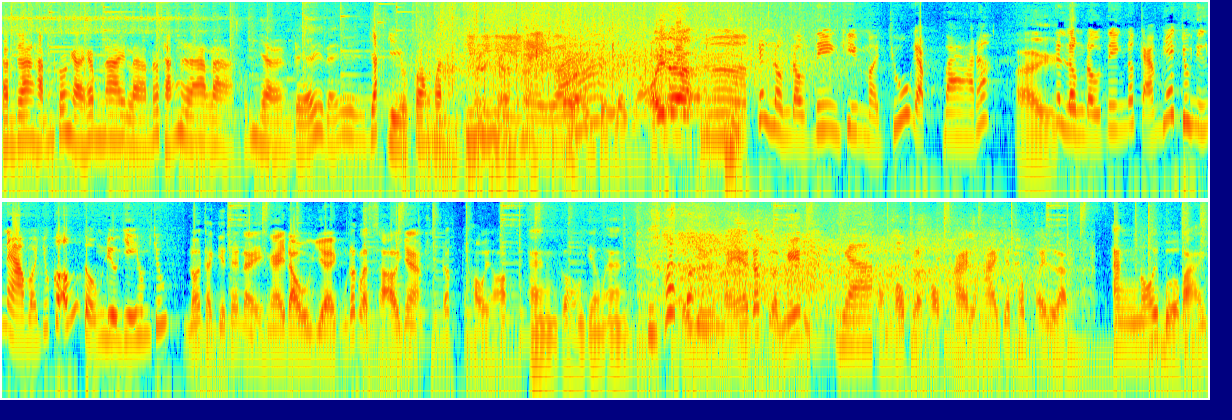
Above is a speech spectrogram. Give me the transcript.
Thành ra hạnh có ngày hôm nay là nó thẳng ra là cũng nhờ rể để dắt dìu con mình. Hay là ấn quá tượng là giỏi đó. Ờ, cái lần đầu tiên khi mà chú gặp bà đó cái lần đầu tiên nó cảm giác chú như thế nào và chú có ấn tượng điều gì không chú? Nói thật như thế này ngày đầu về cũng rất là sợ nha. Rất hồi hộp. Ăn còn chứ không ăn. Bởi vì mẹ rất là nghiêm. Dạ. Và một là một hai là hai chứ không phải là ăn nói bừa bãi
